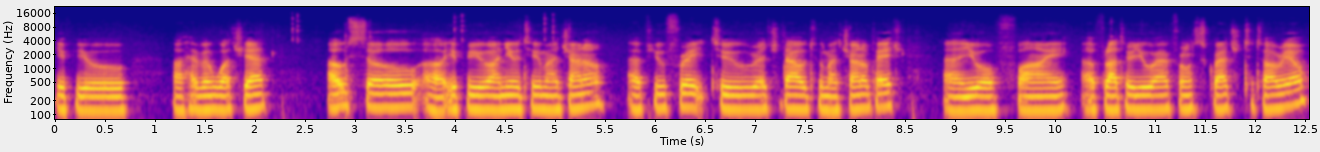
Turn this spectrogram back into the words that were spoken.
if you uh, haven't watched yet. Also, uh, if you are new to my channel, Uh, feel free to reach out to my channel page and you will find a Flutter UI from scratch tutorial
